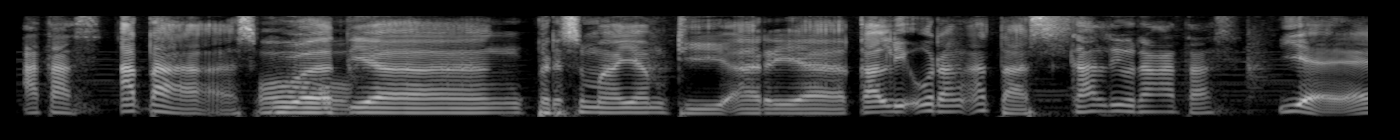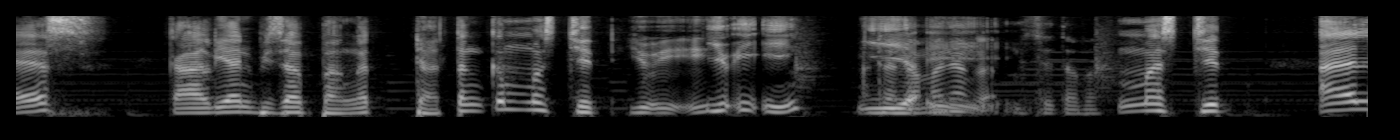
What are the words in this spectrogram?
atas. atas Oh. buat yang bersemayam di area Kaliurang atas. Kali orang atas. Yes. Kalian bisa banget datang ke Masjid UII. UII. Ada Iya, namanya iya. enggak? Masjid apa? Masjid Al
